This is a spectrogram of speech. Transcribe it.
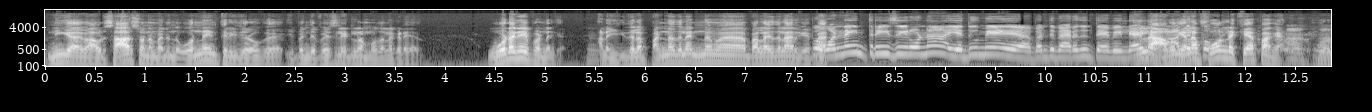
நீங்க அவர் சார் சொன்ன மாதிரி இந்த ஒன் நைன் த்ரீ ஜீரோக்கு இப்போ இந்த ஃபெசிலிட்டிலாம் முதல்ல கிடையாது. உடனே பண்ணுங்க. ஆனா இதுல பண்ணதுல இன்னும் பல இதெல்லாம் இருக்கு. இப்போ ஒன் நைன் த்ரீ ஜீரோனா எதுவுமே வந்து வேற எதுவும் தேவையில்லையா இல்ல அவங்க எல்லாம் போன்ல கேட்பாங்க. ஒரு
